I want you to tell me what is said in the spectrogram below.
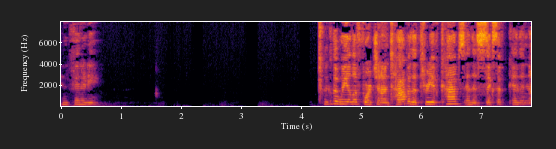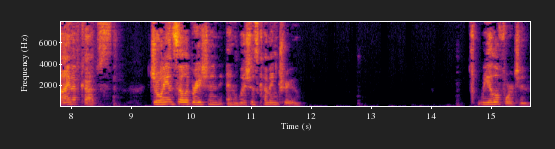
Infinity. Look at the Wheel of Fortune on top of the Three of Cups and the Six of and the Nine of Cups. Joy and celebration and wishes coming true. Wheel of Fortune.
